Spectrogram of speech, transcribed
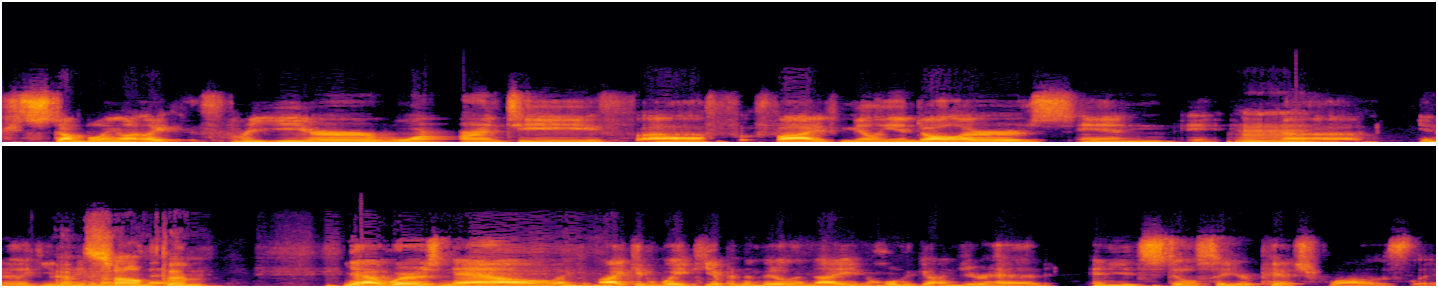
stumbling on like three year warranty, uh, f- five million dollars in, in Mhm. uh, you know, like you don't and even know something. Yeah. Whereas now, like I could wake you up in the middle of the night and hold a gun to your head, and you'd still say your pitch flawlessly.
